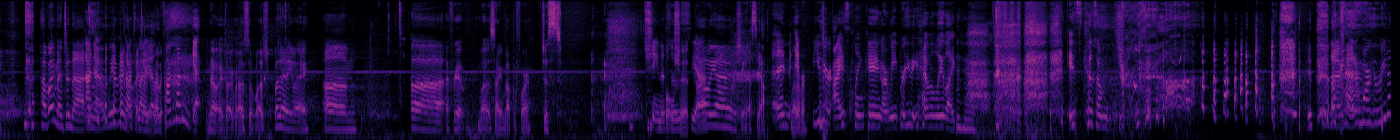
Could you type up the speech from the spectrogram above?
Have I mentioned that? I know. We haven't know, talked about it yet. about Let's it. talk about it again. No, I talk about it so much. But anyway, um, uh, I forget what I was talking about before. Just Sheenus. bullshit. Yeah. Oh yeah, it was Sheenus. Yeah. And Whatever. if you hear ice clinking or me breathing heavily, like Mm-hmm. it's because I'm drunk. it's I've had a margarita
